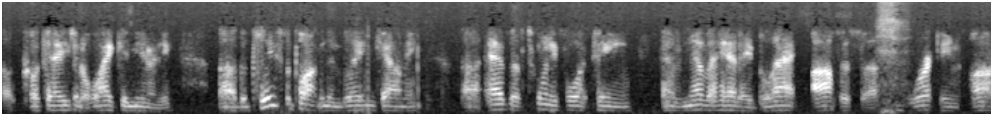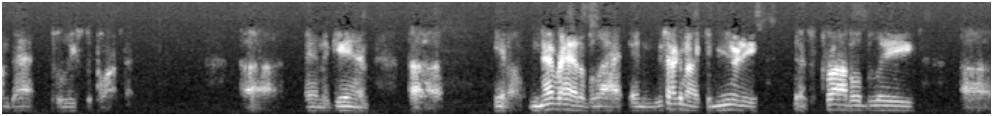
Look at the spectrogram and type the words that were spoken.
a Caucasian or white community. Uh, the police department in Bladen County, uh, as of 2014, has never had a black officer working on that police department. Uh, and again, uh, you know, never had a black. And we're talking about a community that's probably uh,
